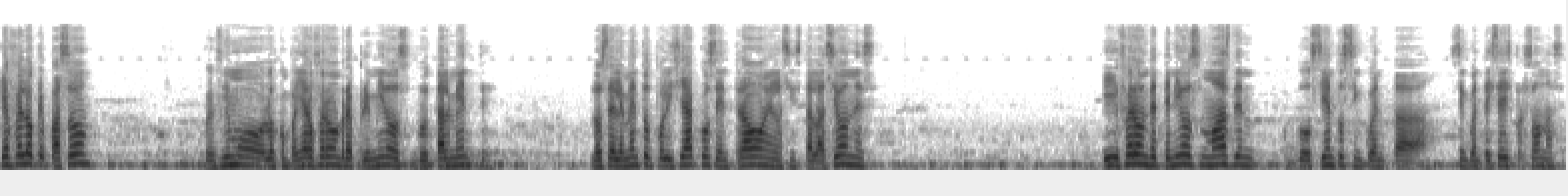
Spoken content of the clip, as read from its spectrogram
¿qué fue lo que pasó? Pues fuimos, los compañeros fueron reprimidos brutalmente. Los elementos policíacos entraron en las instalaciones y fueron detenidos más de 250, 56 personas,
